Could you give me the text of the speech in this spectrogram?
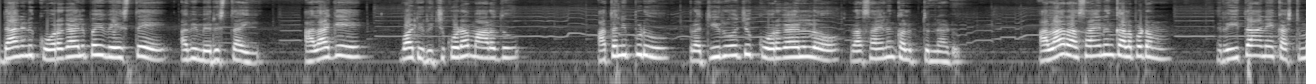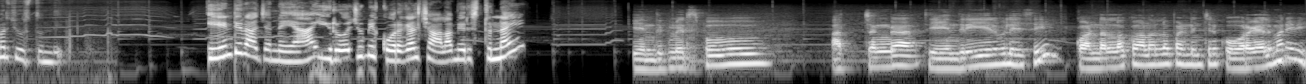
దానిని కూరగాయలపై వేస్తే అవి మెరుస్తాయి. అలాగే వాటి రుచి కూడా మారదు. అతనిప్పుడు ప్రతిరోజు కూరగాయలలో రసాయనం కలుపుతున్నాడు. అలా రసాయనం కలపడం రీతా అనే కస్టమర్ చూస్తుంది. ఏంటి రాజన్నయ్య ఈరోజు మీ కూరగాయలు చాలా మెరుస్తున్నాయి? ఎందుకు మెరిసిపోవు? అచ్చంగా సేంద్రియ ఎరువులేసి కొండల్లో కోనల్లో పండించిన కూరగాయలు మరి ఇవి.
